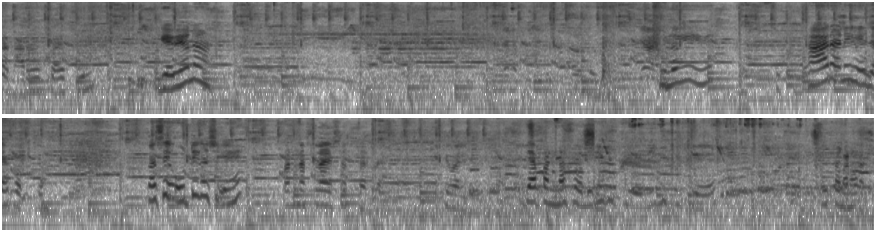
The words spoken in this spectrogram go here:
का नारळ फुल? घेऊया ना. फुलं घे हार आणि हे द्या फक्त. कसे ओटी कशी आहे? पन्नासला आहे सत्तरला आहे. द्या पन्नास पन्नास.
